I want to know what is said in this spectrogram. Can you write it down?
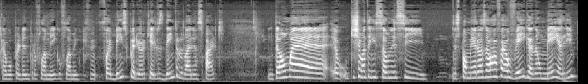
Acabou perdendo para o Flamengo, o Flamengo que foi bem superior que eles dentro do Allianz Parque. Então, é, eu, o que chama atenção nesse Nesse Palmeiras é o Rafael Veiga, né? O meia ali.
